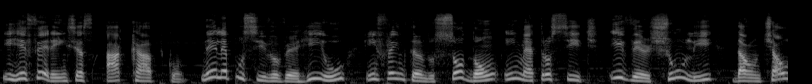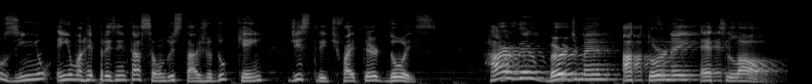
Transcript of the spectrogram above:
e referências a Capcom. Nele é possível ver Ryu enfrentando Sodom em Metro City e ver Chun-Li dar um tchauzinho em uma representação do estágio do Ken de Street Fighter 2. Harvey Birdman Attorney at Law.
